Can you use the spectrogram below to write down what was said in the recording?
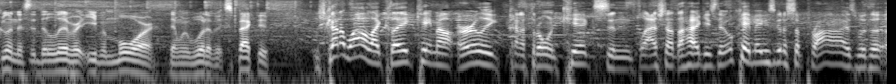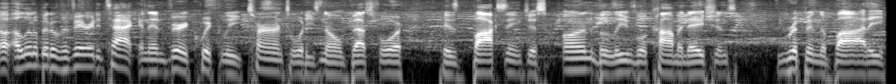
goodness, it delivered even more than we would have expected. It was kind of wild. Like Clay came out early, kind of throwing kicks and flashing out the high kicks. okay, maybe he's going to surprise with a, a little bit of a varied attack, and then very quickly turn to what he's known best for. His boxing, just unbelievable combinations ripping the body,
